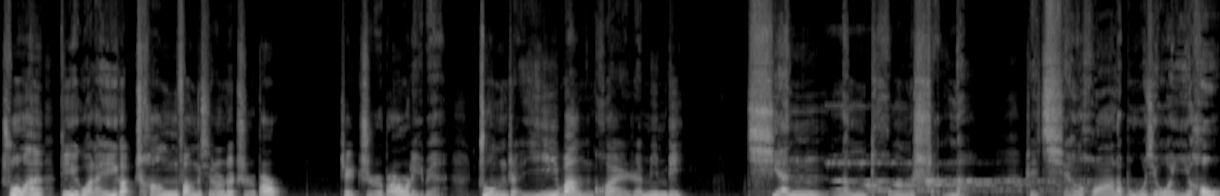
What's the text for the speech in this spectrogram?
说完，递过来一个长方形的纸包，这纸包里边装着一万块人民币，钱能通神呐！这钱花了不久以后，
